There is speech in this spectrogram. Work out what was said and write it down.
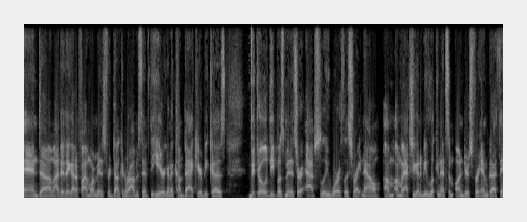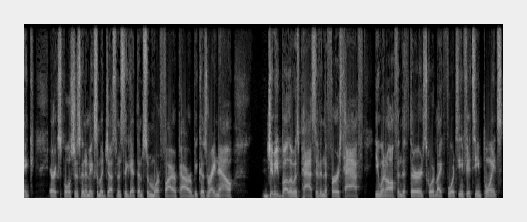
And um, I think they got to find more minutes for Duncan Robinson if the Heat are going to come back here because Victor Oladipo's minutes are absolutely worthless right now. Um, I'm actually going to be looking at some unders for him because I think Erik Spoelstra is going to make some adjustments to get them some more firepower because right now Jimmy Butler was passive in the first half. He went off in the third, scored like 14, 15 points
